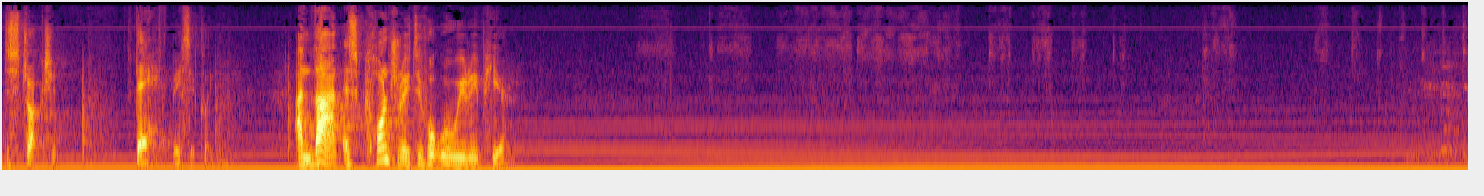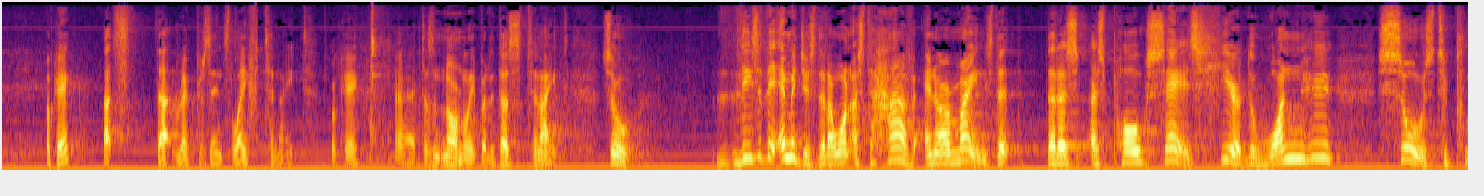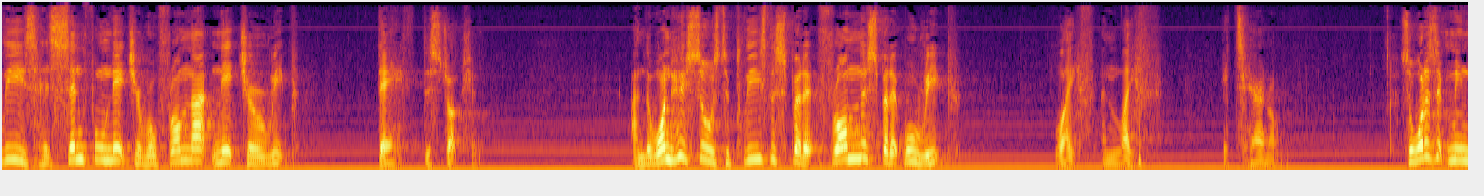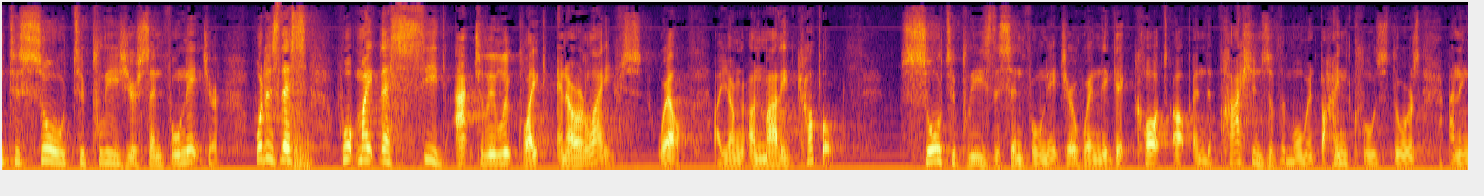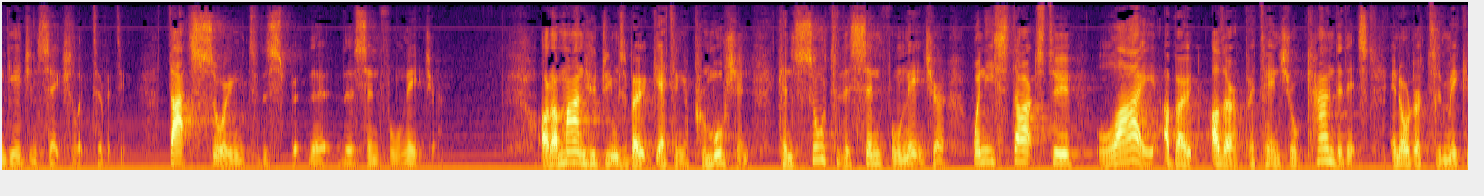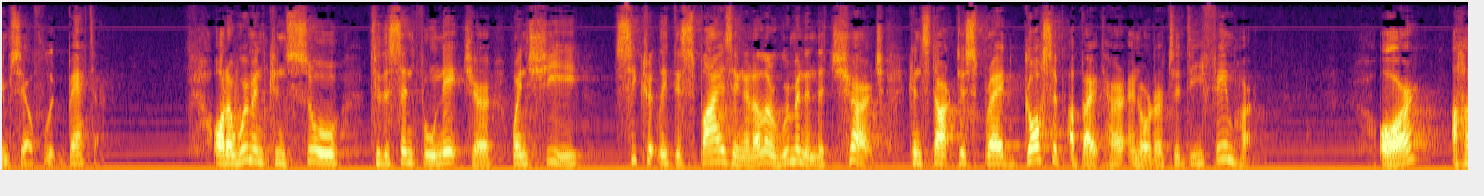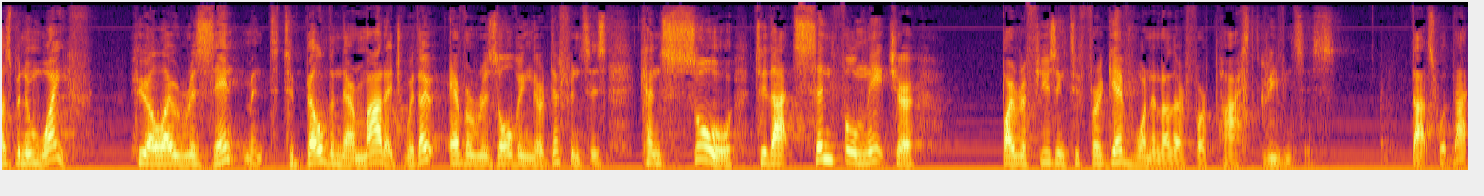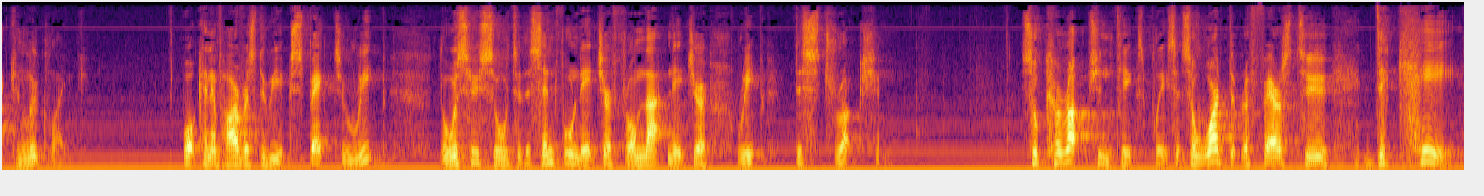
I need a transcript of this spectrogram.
Destruction, death, basically. And that is contrary to what will we reap here. Okay? That's that represents life tonight. Okay? Uh, it doesn't normally, but it does tonight. So, these are the images that I want us to have in our minds that, that as, as Paul says here, the one who sows to please his sinful nature will from that nature reap death, destruction. And the one who sows to please the Spirit from the Spirit will reap life and life eternal. So, what does it mean to sow to please your sinful nature? What is this? What might this seed actually look like in our lives? Well, a young unmarried couple sow to please the sinful nature when they get caught up in the passions of the moment behind closed doors and engage in sexual activity. That's sowing to the, the, the sinful nature. Or a man who dreams about getting a promotion can sow to the sinful nature when he starts to lie about other potential candidates in order to make himself look better. Or a woman can sow to the sinful nature when she, secretly despising another woman in the church, can start to spread gossip about her in order to defame her. Or a husband and wife who allow resentment to build in their marriage without ever resolving their differences can sow to that sinful nature by refusing to forgive one another for past grievances. That's what that can look like. What kind of harvest do we expect to reap? Those who sow to the sinful nature from that nature reap destruction. So corruption takes place. It's a word that refers to decay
